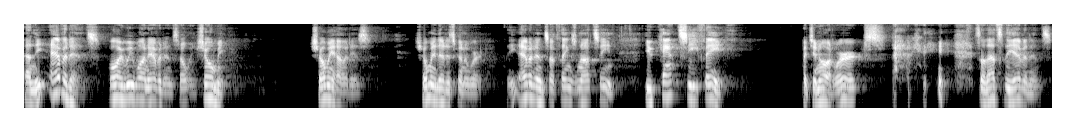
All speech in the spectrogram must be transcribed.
And the evidence, boy, we want evidence, don't we? Show me. Show me how it is. Show me that it's going to work. the evidence of things not seen. You can't see faith, but you know it works. so that's the evidence.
